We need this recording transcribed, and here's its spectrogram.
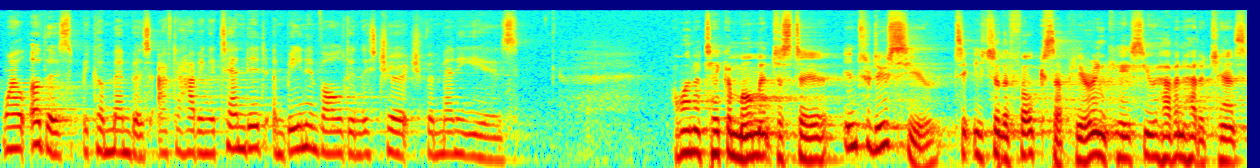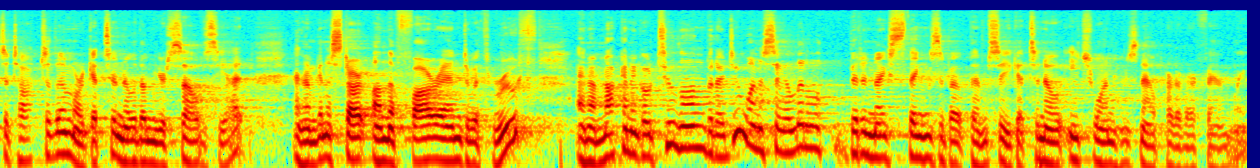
while others become members after having attended and been involved in this church for many years. I want to take a moment just to introduce you to each of the folks up here in case you haven't had a chance to talk to them or get to know them yourselves yet. And I'm going to start on the far end with Ruth. And I'm not going to go too long, but I do want to say a little bit of nice things about them so you get to know each one who's now part of our family.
